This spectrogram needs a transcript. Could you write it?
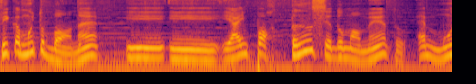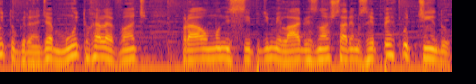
fica muito bom, né? E, e, e, a importância do momento é muito grande, é muito relevante para o município de Milagres. Nós estaremos repercutindo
